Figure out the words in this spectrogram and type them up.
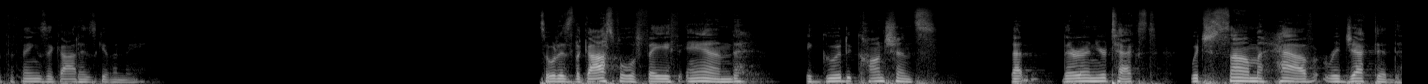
with the things that God has given me. So it is the gospel of faith and a good conscience that there in your text, which some have rejected.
